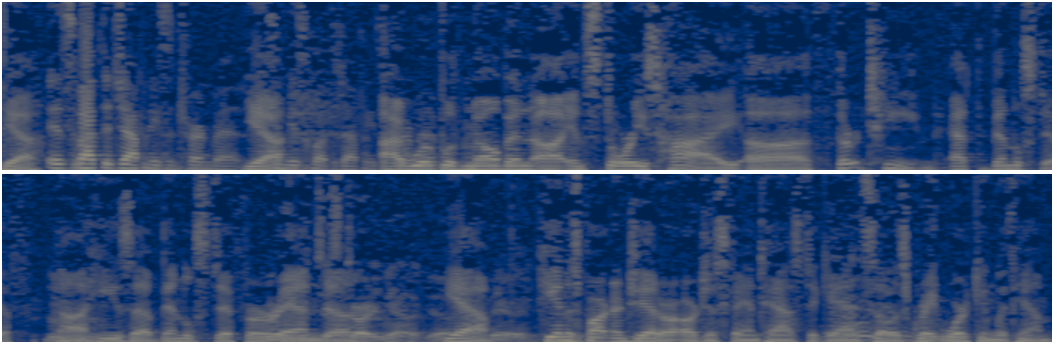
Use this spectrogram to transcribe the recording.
Yeah. It's about the Japanese internment. Yeah. It's a musical about the Japanese I worked with Melvin uh, in Stories High, uh, 13 at the Bindlestiff. Uh, he's a Bindlestiffer. When and just uh, starting out. Yeah. yeah, there. he and his partner Jed are, are just fantastic, and Oh, so yeah. it's great working with him.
